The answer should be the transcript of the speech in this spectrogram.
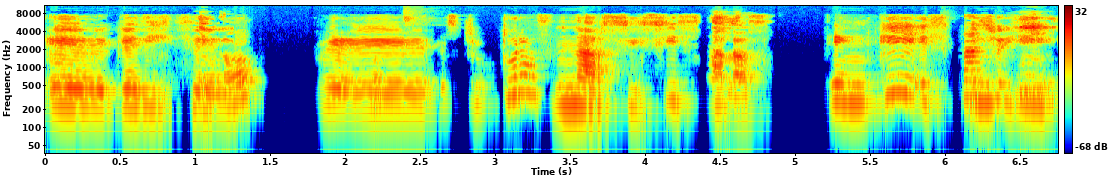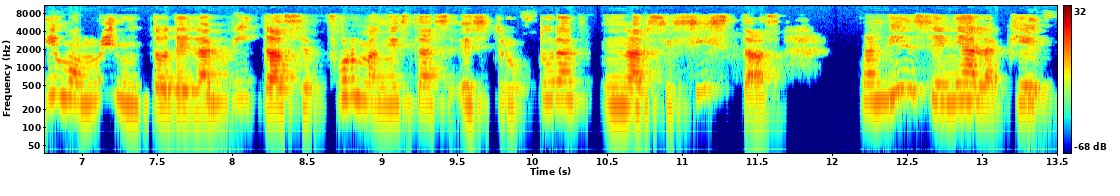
eh, que dice, ¿no? Eh, estructuras. narcisistas. ¿En qué espacio y en qué momento de la vida se forman estas estructuras narcisistas? También señala que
